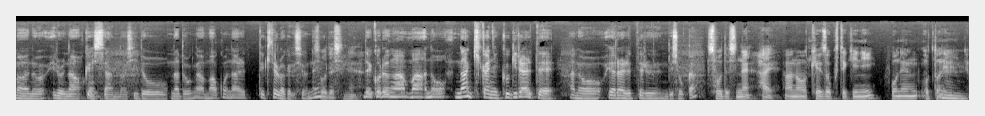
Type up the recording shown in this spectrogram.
まあ、あのいろいろな保健師さんの指導などがまあ行われてきてるわけですよね。そうですね。でこれが、まあ、あの何期かに区切られてあのやられてるんでしょうか？そうですね。はい。あの継続的に5年ごとに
